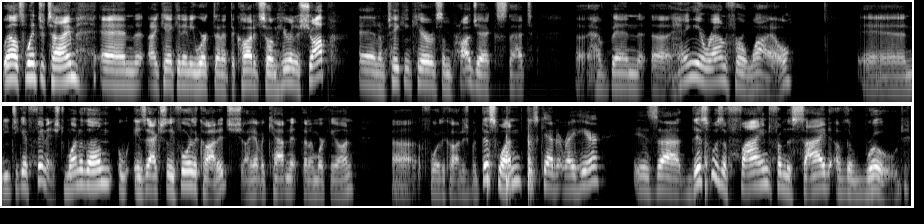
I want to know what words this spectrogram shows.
Well, it's winter time and I can't get any work done at the cottage, so I'm here in the shop and I'm taking care of some projects that uh, have been uh, hanging around for a while and need to get finished. One of them is actually for the cottage. I have a cabinet that I'm working on uh, for the cottage, but this one, this cabinet right here, is uh, this was a find from the side of the road.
